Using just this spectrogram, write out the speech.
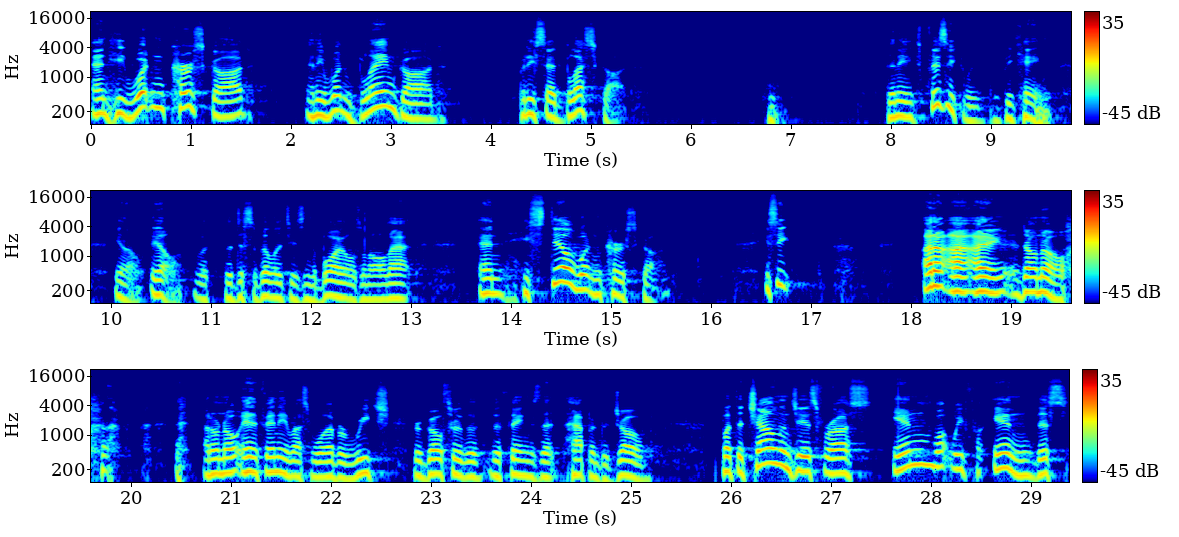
And he wouldn't curse God and he wouldn't blame God but he said, Bless God. Hmm. then he physically became, you know, ill with the disabilities and the boils and all that. And he still wouldn't curse God. You see, I don't, I, I don't know. I don't know if any of us will ever reach or go through the, the things that happened to Job. But the challenge is for us in what we in this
